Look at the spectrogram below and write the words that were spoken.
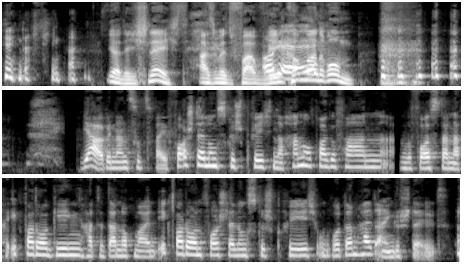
in der Finanz. Ja, nicht schlecht. Also mit VW okay. kommt man rum. Ja, bin dann zu zwei Vorstellungsgesprächen nach Hannover gefahren, bevor es dann nach Ecuador ging, hatte dann nochmal in Ecuador ein Vorstellungsgespräch und wurde dann halt eingestellt.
